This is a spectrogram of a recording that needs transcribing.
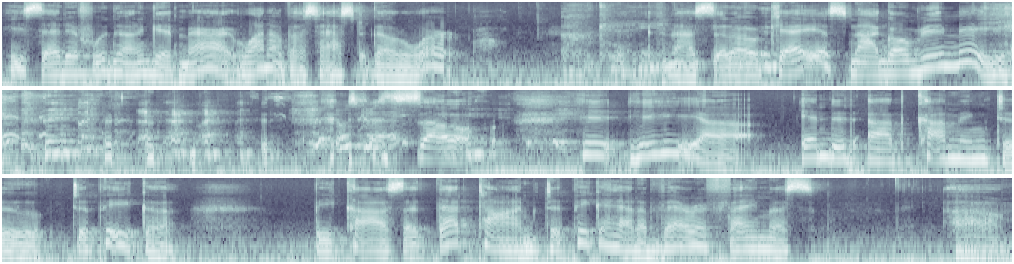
he said, if we're going to get married, one of us has to go to work. Okay. And I said, okay, it's not going to be me. okay. so he, he uh, ended up coming to Topeka because at that time Topeka had a very famous uh,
